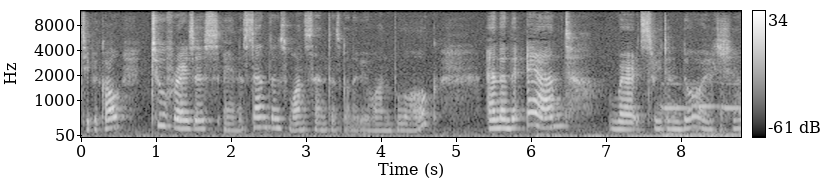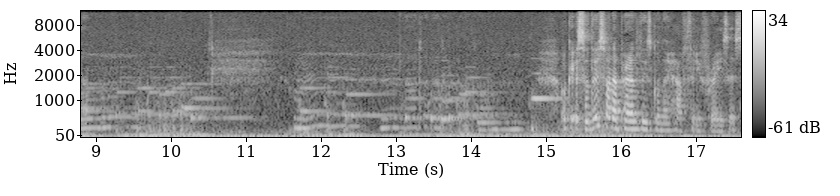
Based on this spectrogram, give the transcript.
typical two phrases in a sentence one sentence gonna be one block and then the end where it's written Deutsch. Um, mm, mm, okay, so this one apparently is gonna have three phrases.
